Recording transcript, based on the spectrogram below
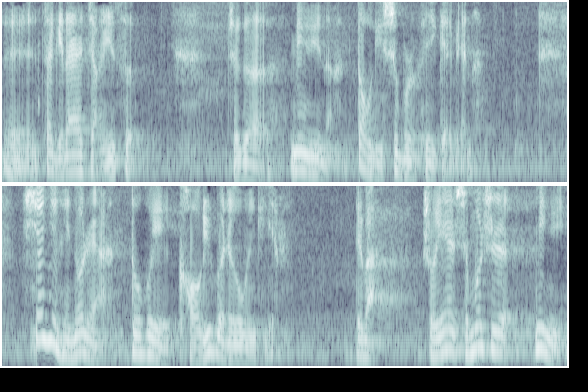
呃，再给大家讲一次，这个命运呢，到底是不是可以改变的？相信很多人啊都会考虑过这个问题，对吧？首先，什么是命运？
